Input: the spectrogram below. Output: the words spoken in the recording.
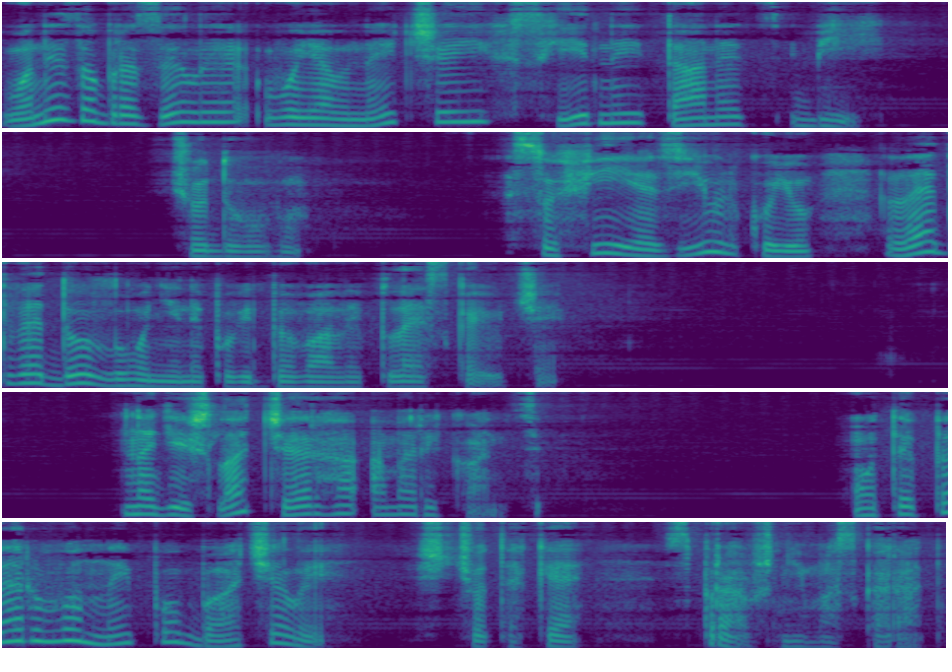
вони зобразили войовничий східний танець бій. Чудово! Софія з Юлькою ледве долоні не повідбивали, плескаючи. Надійшла черга американців. Отепер вони побачили, що таке справжній маскарад.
